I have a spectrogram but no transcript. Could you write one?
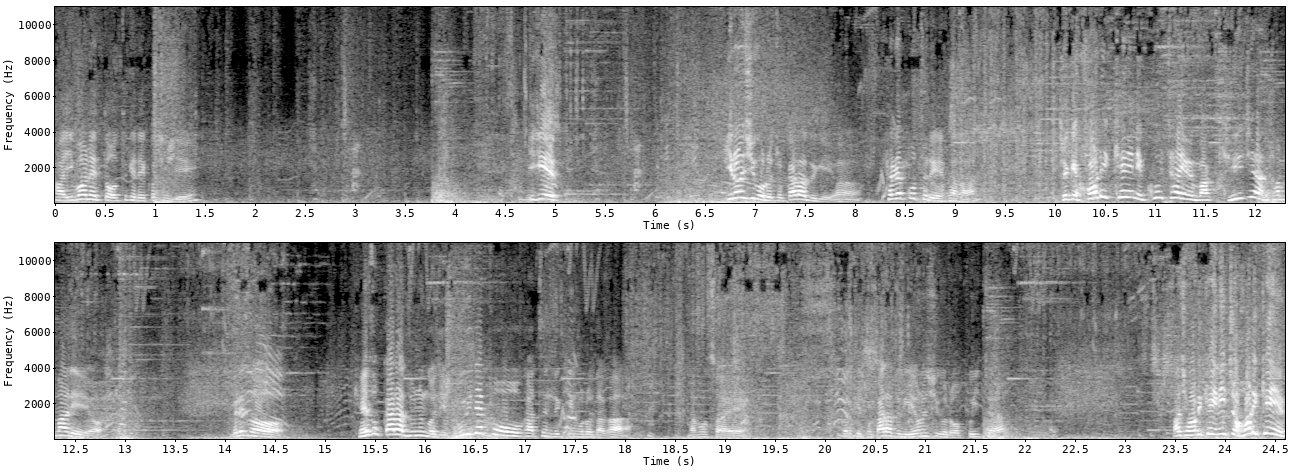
아, 이번에 또 어떻게 될 것인지. 이게, 이런 식으로 좀 깔아두기, 어. 텔레포트를 예상한. 저게 허리케인이 쿨타임이 막 길지 않단 말이에요. 그래서, 계속 깔아두는 거지. 물대포 같은 느낌으로다가, 나모사에. 그렇게 좀 깔아두기, 이런 식으로 V자. 다시 허리케인 있죠? 허리케인!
